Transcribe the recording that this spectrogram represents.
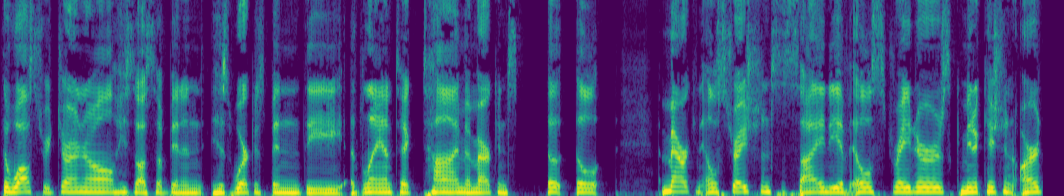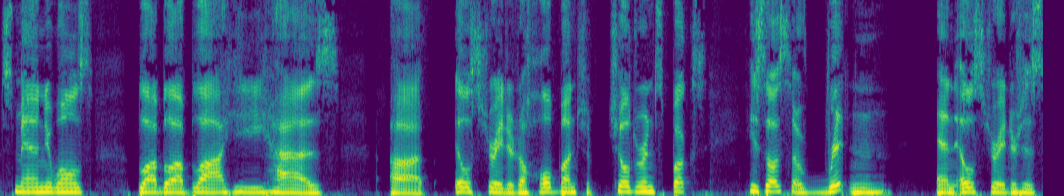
the Wall Street Journal. He's also been in his work has been the Atlantic, Time, American Il, Il, American Illustration Society of Illustrators, Communication Arts Manuals, blah blah blah. He has uh, illustrated a whole bunch of children's books. He's also written and illustrated his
